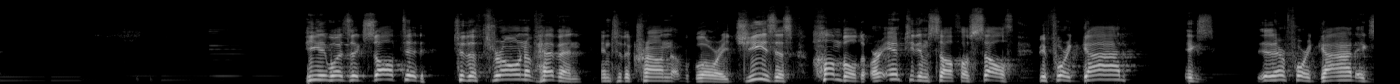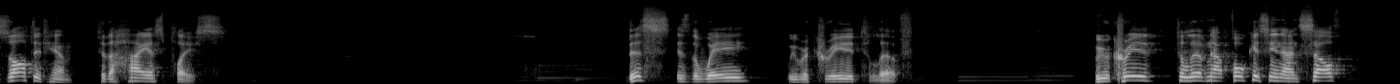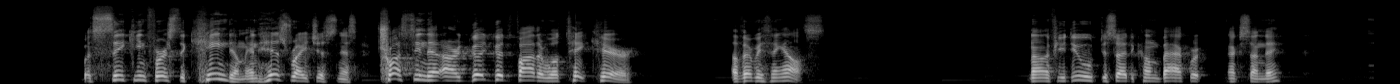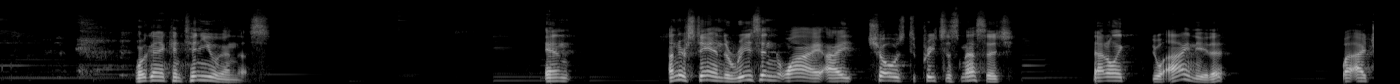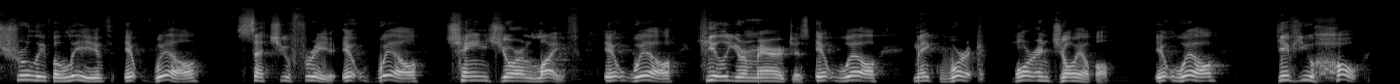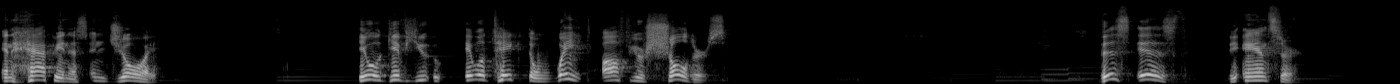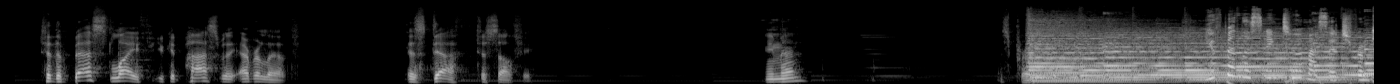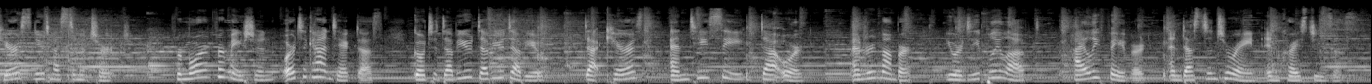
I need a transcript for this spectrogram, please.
He was exalted to the throne of heaven and to the crown of glory. Jesus humbled or emptied himself of self before God, ex- therefore, God exalted him to the highest place. This is the way we were created to live. We were created to live not focusing on self, but seeking first the kingdom and his righteousness, trusting that our good, good Father will take care of everything else. Now, if you do decide to come back next Sunday, we're going to continue in this. And understand the reason why I chose to preach this message, not only do I need it, but I truly believe it will set you free. It will change your life. It will heal your marriages. It will make work more enjoyable. It will give you hope and happiness and joy. It will give you, it will take the weight off your shoulders. This is the answer to the best life you could possibly ever live is death to selfie. Amen. Let's pray. You've been listening to a message from Charis New Testament Church. For more information or to contact us, go to www.charisntc.org. And remember, you are deeply loved, highly favored, and destined to reign in Christ Jesus.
